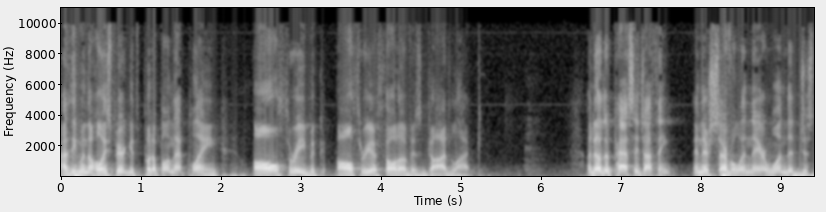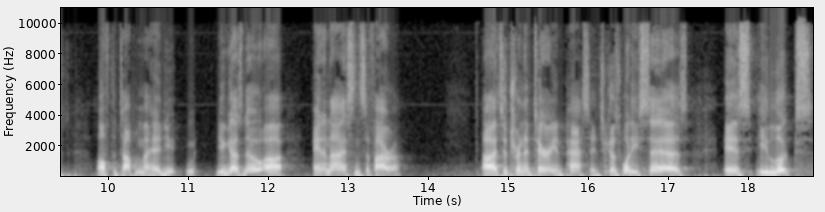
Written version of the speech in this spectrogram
I think when the Holy Spirit gets put up on that plane, all three, all three are thought of as godlike. Another passage, I think, and there's several in there, one that just off the top of my head. You, you guys know uh, Ananias and Sapphira? Uh, it's a Trinitarian passage because what he says is he looks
